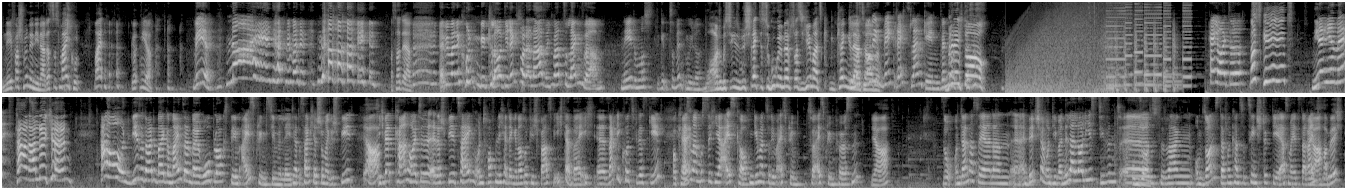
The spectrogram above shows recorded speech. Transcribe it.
Nee, verschwinde, Nina. Das ist mein Kunde. Mein. Gehört mir. Wehe! Nein! Der hat mir meine. Nein! Was hat er? Er hat mir meine Kunden geklaut, direkt vor der Nase. Ich war zu langsam. Nee, du musst zur Windmühle. Boah, du bist das schlechteste Google Maps, was ich jemals Du kennengelernt musst nur habe. den Weg rechts lang gehen. Wenn Bin du, ich doch! Hey Leute! Was geht? Nina hier mit. Kahn, Hallöchen! Hallo und wir sind heute bei gemeinsam bei Roblox, dem Ice Cream Simulator. Das habe ich ja schon mal gespielt. Ja. Ich werde Kahn heute äh, das Spiel zeigen und hoffentlich hat er genauso viel Spaß wie ich dabei. Ich äh, sag dir kurz, wie das geht. Okay. Erstmal musst du hier Eis kaufen. Geh mal zu dem Ice Cream, zur Ice Cream Person. Ja. So, und dann hast du ja dann äh, einen Bildschirm und die Vanilla-Lollis, die sind äh, sozusagen umsonst. Davon kannst du 10 Stück dir erstmal jetzt da rein. Ja, habe ich.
